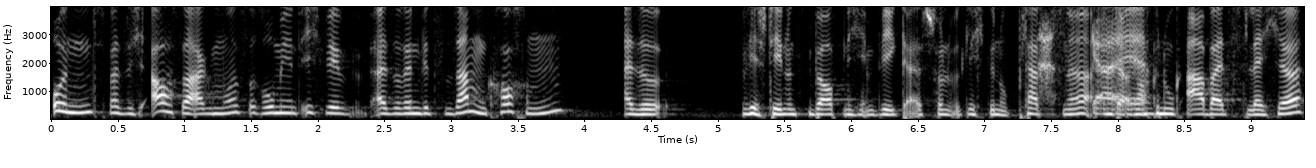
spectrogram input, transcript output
Und was ich auch sagen muss, Romy und ich, wir, also wenn wir zusammen kochen, also wir stehen uns überhaupt nicht im Weg, da ist schon wirklich genug Platz, ne? Und da ist auch genug Arbeitsfläche.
